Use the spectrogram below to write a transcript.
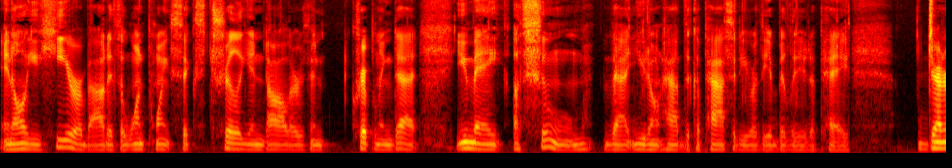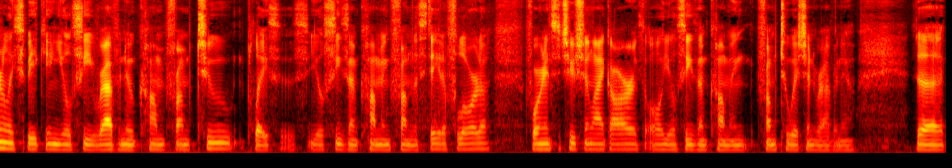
and all you hear about is the $1.6 trillion in crippling debt, you may assume that you don't have the capacity or the ability to pay generally speaking, you'll see revenue come from two places. You'll see them coming from the state of Florida for an institution like ours, or you'll see them coming from tuition revenue. The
